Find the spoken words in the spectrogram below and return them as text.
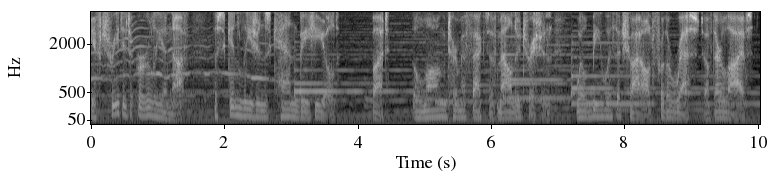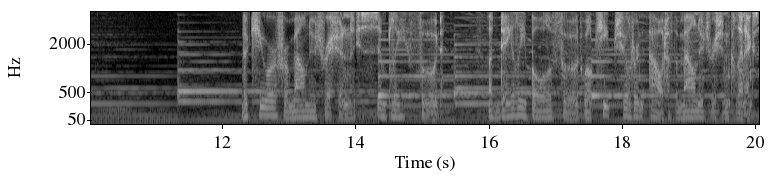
If treated early enough, the skin lesions can be healed, but the long-term effects of malnutrition will be with the child for the rest of their lives. The cure for malnutrition is simply food. A daily bowl of food will keep children out of the malnutrition clinics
